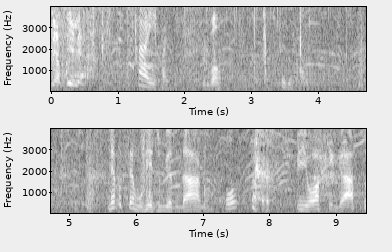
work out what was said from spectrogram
Minha filha? Aí, paizinho. Tudo bom? Tudo bom. Lembra que você morria de medo da água? Nossa, era pior que gato.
